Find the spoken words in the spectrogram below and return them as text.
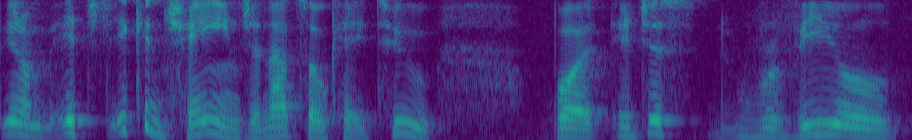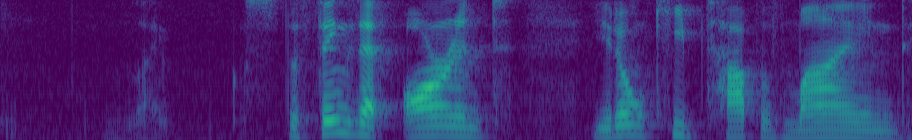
you know, it it can change, and that's okay too. But it just revealed like the things that aren't you don't keep top of mind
